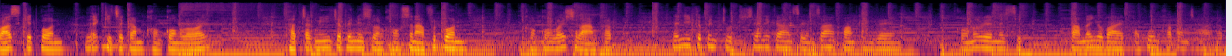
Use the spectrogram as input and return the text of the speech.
บาสเกตบอล และกิจกรรมของกองร้อย ถัดจากนี้จะเป็นในส่วนของสนามฟุตบอลของกองร้อยฉลามครับ และนี่ก็เป็นจุดที่ใช้ในการเสริมสร้างความแข็งแรงของนักเรียนในสิบตามนโยบายของผู้บังคับบัญชาครับ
